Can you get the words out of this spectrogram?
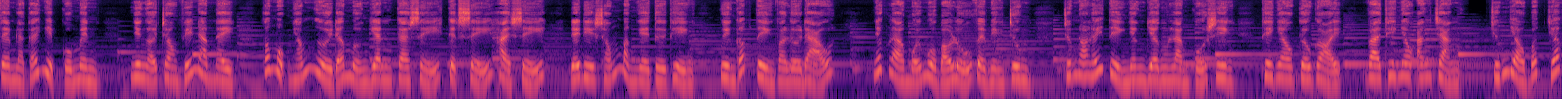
xem là cái nghiệp của mình. Nhưng ở trong phía nam này, có một nhóm người đã mượn danh ca sĩ, kịch sĩ, hài sĩ để đi sống bằng nghề từ thiện, quyên góp tiền và lừa đảo. Nhất là mỗi mùa bão lũ về miền Trung, chúng nó lấy tiền nhân dân làm của riêng, thi nhau kêu gọi và thi nhau ăn chặn. Chúng giàu bất chấp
